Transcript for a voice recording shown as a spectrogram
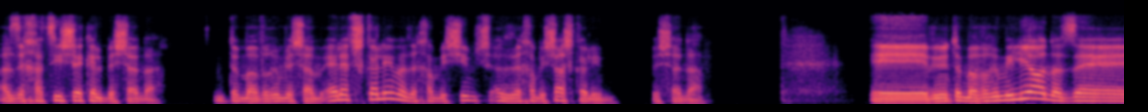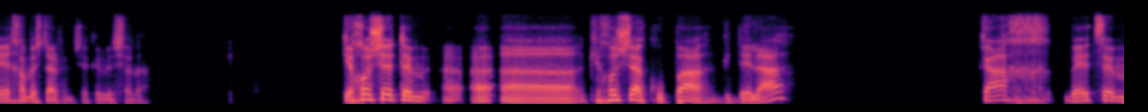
אז זה חצי שקל בשנה. אם אתם מעבירים לשם 1,000 שקלים, אז זה 50, אז זה 5 שקלים בשנה. אה, ואם אתם מעבירים מיליון, אז זה 5,000 שקל בשנה. ככל שאתם, ככל שהקופה גדלה, כך בעצם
